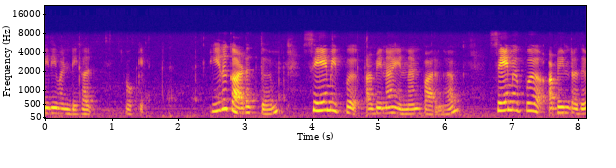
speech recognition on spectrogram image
மிதிவண்டிகள். ஓகே. இதுக்கு அடுத்து சேமிப்பு அப்படின்னா என்னன்னு பாருங்க. சேமிப்பு அப்படின்றது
